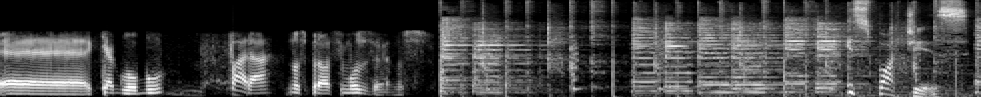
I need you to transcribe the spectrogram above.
é, que a Globo fará nos próximos anos. Esportes.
